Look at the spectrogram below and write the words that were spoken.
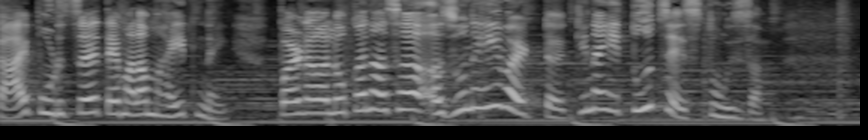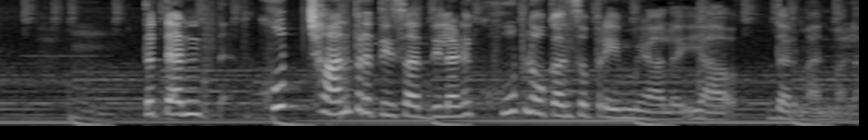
काय पुढचं आहे ते मला माहीत नाही. पण लोकांना असं अजूनही वाटतं की नाही तूच आहेस तुळजा. तर त्यां खूप छान प्रतिसाद दिला आणि खूप लोकांचं प्रेम मिळालं या दरम्यान मला.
